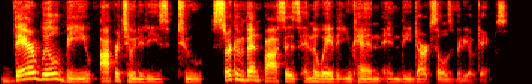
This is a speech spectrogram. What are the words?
There will be opportunities to circumvent bosses in the way that you can in the Dark Souls video games.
